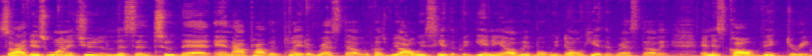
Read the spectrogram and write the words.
So I just wanted you to listen to that, and I'll probably play the rest of it because we always hear the beginning of it, but we don't hear the rest of it. And it's called Victory.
